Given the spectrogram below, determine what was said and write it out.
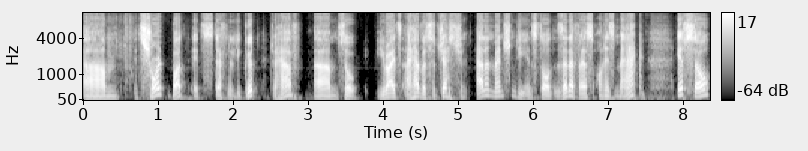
Um, it's short, but it's definitely good to have. Um, so he writes, I have a suggestion. Allan mentioned he installed ZFS on his Mac. If so,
